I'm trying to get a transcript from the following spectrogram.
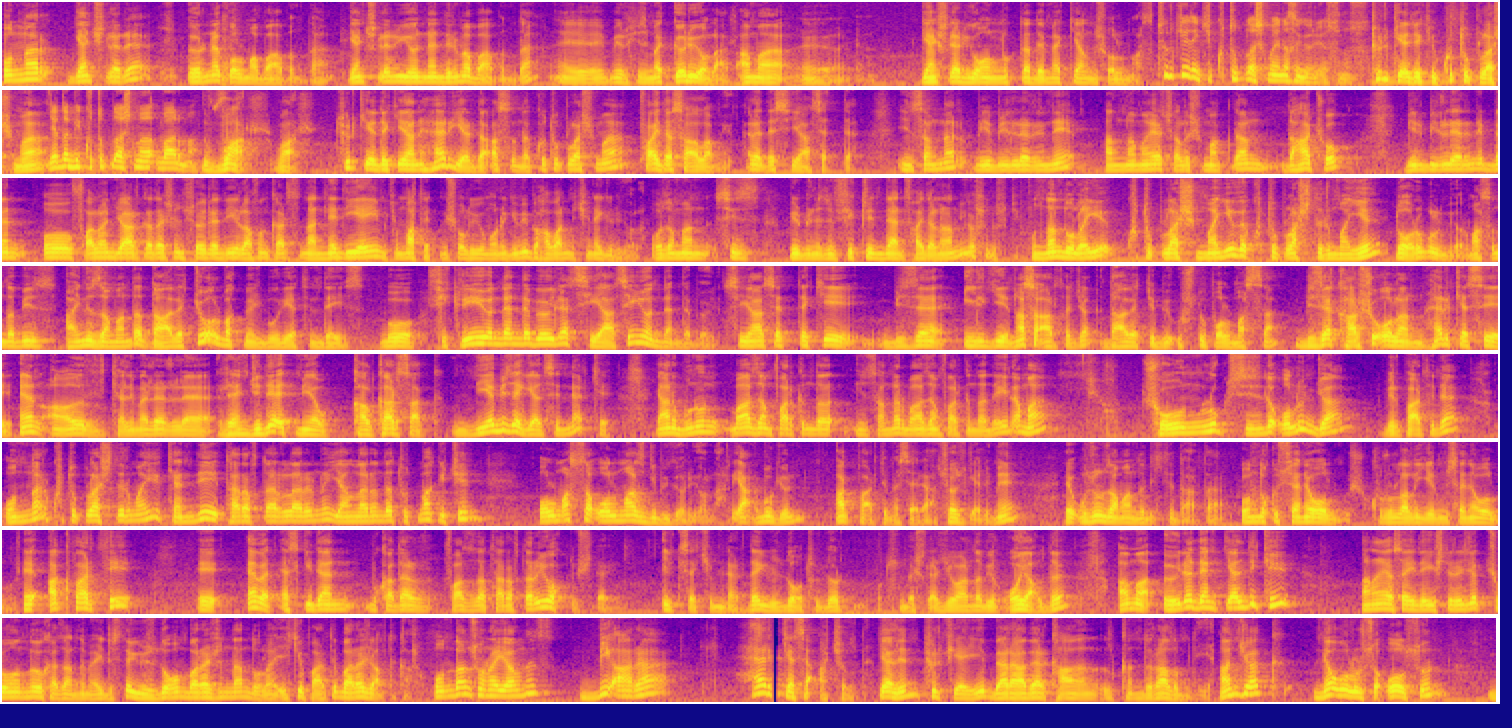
Onlar gençlere örnek olma babında, gençleri yönlendirme babında e, bir hizmet görüyorlar. Ama e, gençler yoğunlukta demek yanlış olmaz. Türkiye'deki kutuplaşmayı nasıl görüyorsunuz? Türkiye'deki kutuplaşma Ya da bir kutuplaşma var mı? var, var. Türkiye'deki yani her yerde aslında kutuplaşma fayda sağlamıyor. Hele de siyasette. İnsanlar birbirlerini anlamaya çalışmaktan daha çok birbirlerini ben o falanca arkadaşın söylediği lafın karşısında ne diyeyim ki mat etmiş olayım onu gibi bir havanın içine giriyorlar. O zaman siz birbirinizin fikrinden faydalanamıyorsunuz ki. Bundan dolayı kutuplaşmayı ve kutuplaştırmayı doğru bulmuyorum. Aslında biz aynı zamanda davetçi olmak mecburiyetindeyiz. Bu fikri yönden de böyle, siyasi yönden de böyle. Siyasetteki bize ilgi nasıl artacak? Davetçi bir üslup olmazsa, bize karşı olan herkesi en ağır kelimelerle rencide etmeye kalkarsak niye bize gelsinler ki? Yani bunun bazen farkında insanlar bazen farkında değil ama çoğunluk sizde olunca bir partide onlar kutuplaştırmayı kendi taraftarlarını yanlarında tutmak için olmazsa olmaz gibi görüyorlar. Yani bugün AK Parti mesela söz gelimi e, uzun zamandır iktidarda. 19 sene olmuş. Kurulalı 20 sene olmuş. E, AK Parti e, evet eskiden bu kadar fazla taraftarı yoktu işte. İlk seçimlerde %34-35'ler civarında bir oy aldı. Ama öyle denk geldi ki anayasayı değiştirecek çoğunluğu kazandı mecliste. %10 barajından dolayı iki parti baraj altı kaldı. Ondan sonra yalnız bir ara herkese açıldı. Gelin Türkiye'yi beraber kalkındıralım diye. Ancak ne olursa olsun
